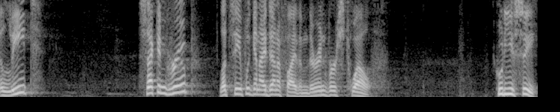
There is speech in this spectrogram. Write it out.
elite. Second group, let's see if we can identify them. They're in verse 12. Who do you see?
